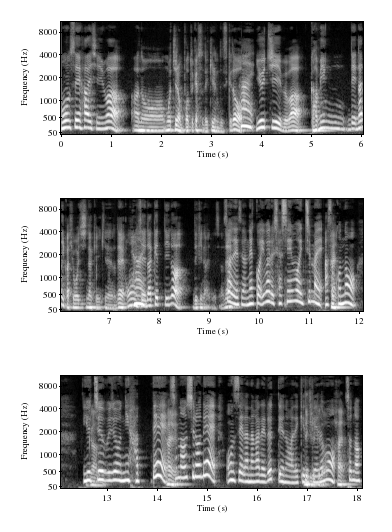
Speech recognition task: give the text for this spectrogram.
音声配信は、あのーもちろんポッドキャストできるんですけど、はい。YouTube は画面で何か表示しなきゃいけないので、音声だけっていうのはできないんですよね。そうですよね。こう、いわゆる写真を一枚あそこの YouTube 上に貼って、はい。その後ろで音声が流れるっていうのはできるけれども、どはい。その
